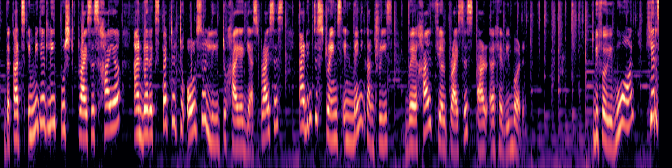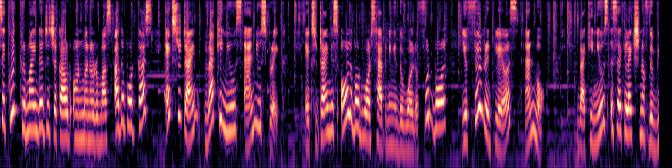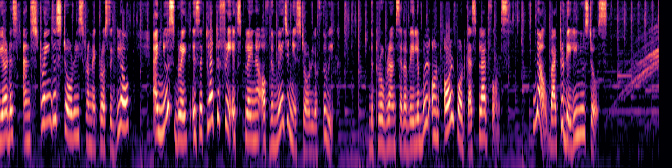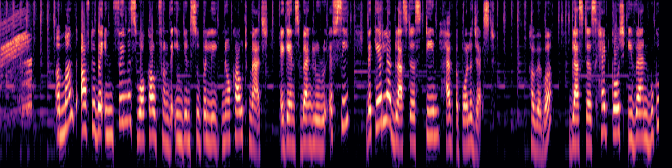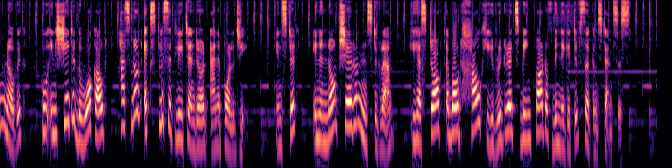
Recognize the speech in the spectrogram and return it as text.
The cuts immediately pushed prices higher and were expected to also lead to higher gas prices, adding to strains in many countries where high fuel prices are a heavy burden. Before we move on, here is a quick reminder to check out Onmanorama's other podcasts, Extra Time, Wacky News, and Newsbreak. Extra Time is all about what's happening in the world of football, your favorite players, and more. Wacky News is a collection of the weirdest and strangest stories from across the globe, and Newsbreak is a clutter free explainer of the major news story of the week. The programs are available on all podcast platforms. Now, back to Daily News Dose. A month after the infamous walkout from the Indian Super League knockout match against Bangalore FC, the Kerala Blasters team have apologized. However, Blasters head coach Ivan Vukomanović, who initiated the walkout, has not explicitly tendered an apology. Instead, in a note shared on Instagram, he has talked about how he regrets being part of the negative circumstances.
